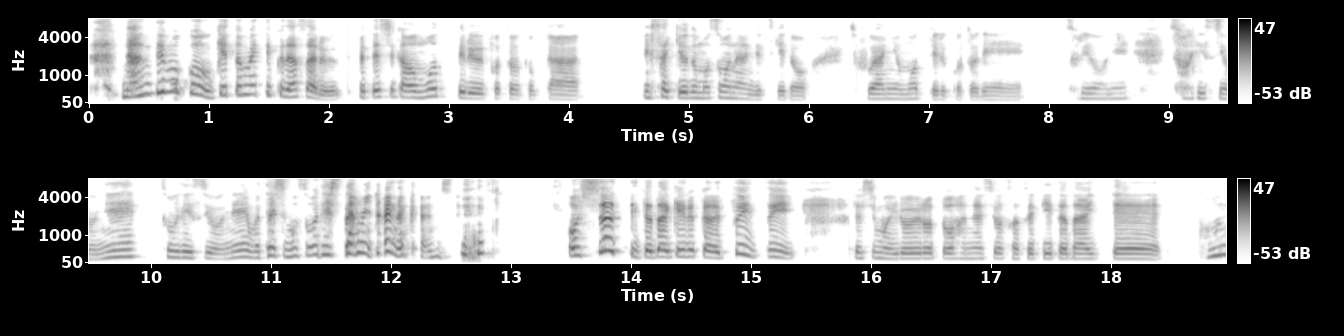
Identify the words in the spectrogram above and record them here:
何でもこう受け止めてくださる。私が思ってることとか、ね、先ほどもそうなんですけど、不安に思ってることで、それをね、そうですよね、そうですよね、私もそうでしたみたいな感じでおっしゃっていただけるから、ついつい私もいろいろとお話をさせていただいて、本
